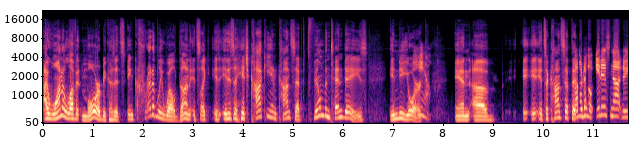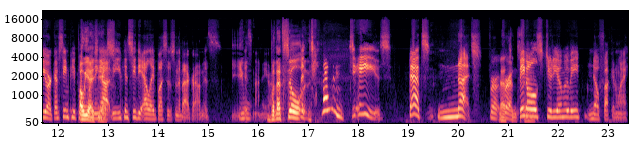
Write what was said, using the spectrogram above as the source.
I want to love it more because it's incredibly well done. It's like it, it is a Hitchcockian concept. It's filmed in ten days in New York, and uh, it, it's a concept that oh no, it is not New York. I've seen people Oh, yes, pointing out that you can see the LA buses in the background. It's it's not New York. but that's still But ten days. That's nuts for for a That's big old studio movie. No fucking way.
